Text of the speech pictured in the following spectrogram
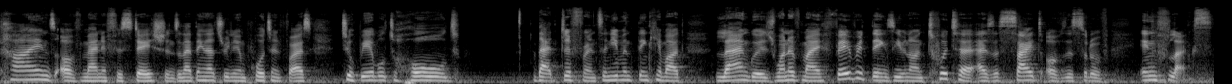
kinds of manifestations. And I think that's really important for us to be able to hold that difference. And even thinking about language, one of my favorite things, even on Twitter, as a site of this sort of influx.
